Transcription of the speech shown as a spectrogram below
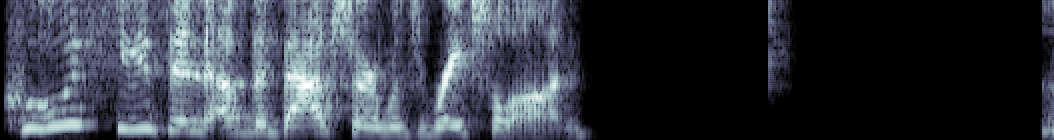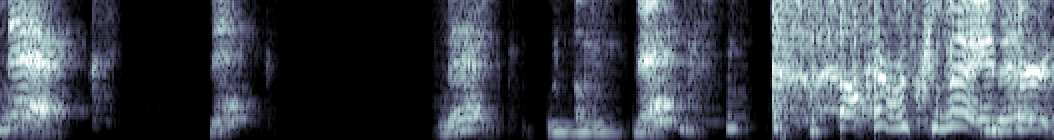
Whose season of The Bachelor was Rachel on? Nick. Nick. Nick. Mm-hmm. Oh, Nick. I was going to insert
